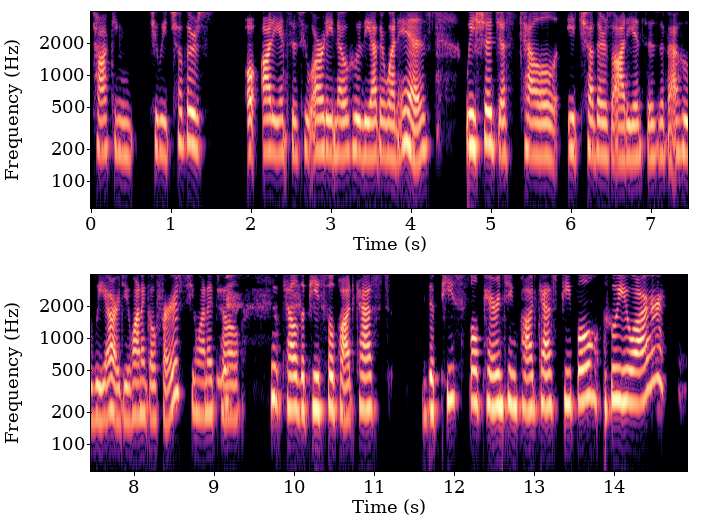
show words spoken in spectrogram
talking to each other's audiences who already know who the other one is, we should just tell each other's audiences about who we are. Do you want to go first? You want to tell tell the peaceful podcast, the peaceful parenting podcast people who you are?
